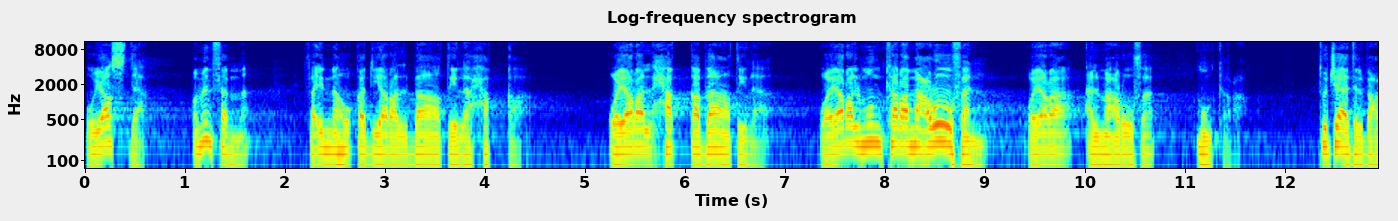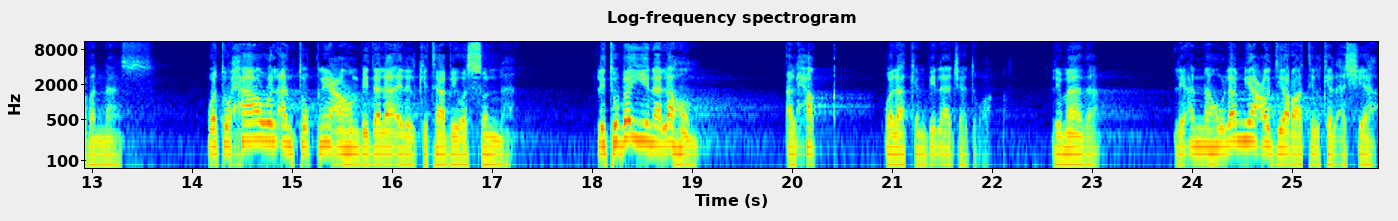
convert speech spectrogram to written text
ويصدع. ومن ثم فإنه قد يرى الباطل حقا ويرى الحق باطلا ويرى المنكر معروفا ويرى المعروف منكرا. تجادل بعض الناس وتحاول أن تقنعهم بدلائل الكتاب والسنة لتبين لهم الحق ولكن بلا جدوى. لماذا؟ لأنه لم يعد يرى تلك الأشياء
